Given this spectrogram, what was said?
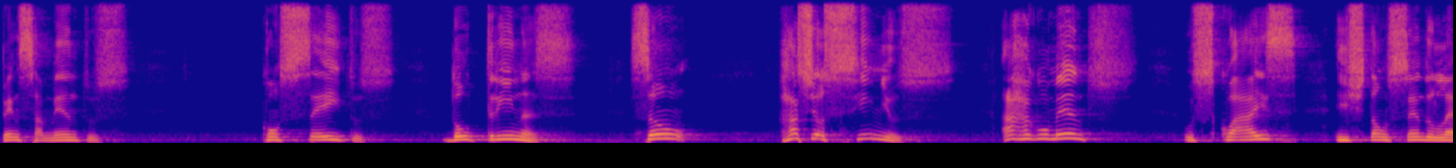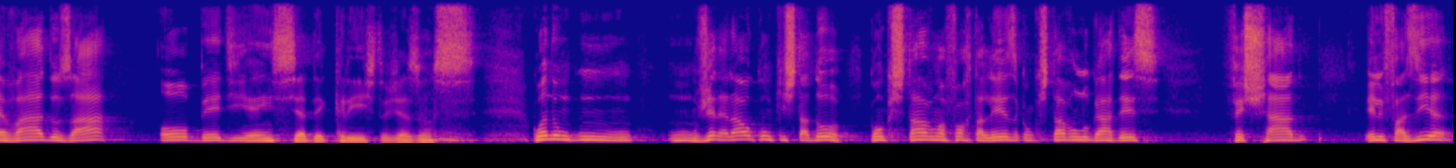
pensamentos, conceitos, doutrinas, são raciocínios, argumentos, os quais estão sendo levados à obediência de Cristo Jesus. Quando um, um, um general conquistador conquistava uma fortaleza, conquistava um lugar desse, fechado. Ele fazia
